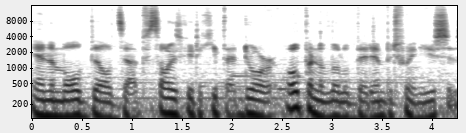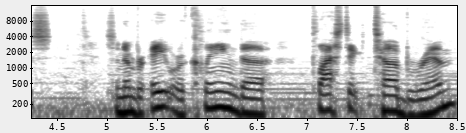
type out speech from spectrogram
and the mold builds up. It's always good to keep that door open a little bit in between uses. So number eight, we're cleaning the plastic tub rim.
